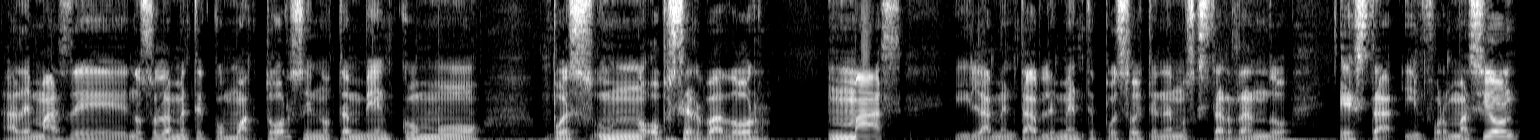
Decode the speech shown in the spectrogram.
además de no solamente como actor, sino también como pues un observador más. Y lamentablemente pues hoy tenemos que estar dando esta información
